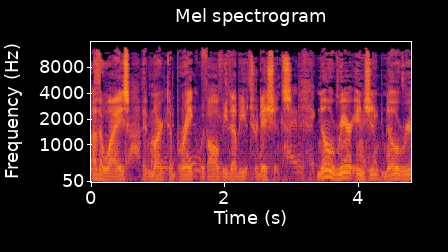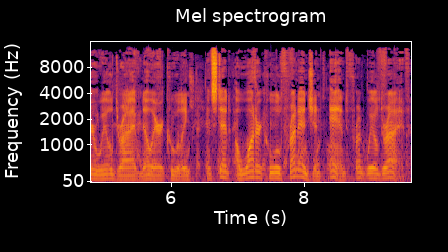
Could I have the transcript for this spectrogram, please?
Otherwise, it marked a break with all VW traditions. No rear engine, no rear wheel drive, no air cooling, instead, a water cooled front engine and front wheel drive.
